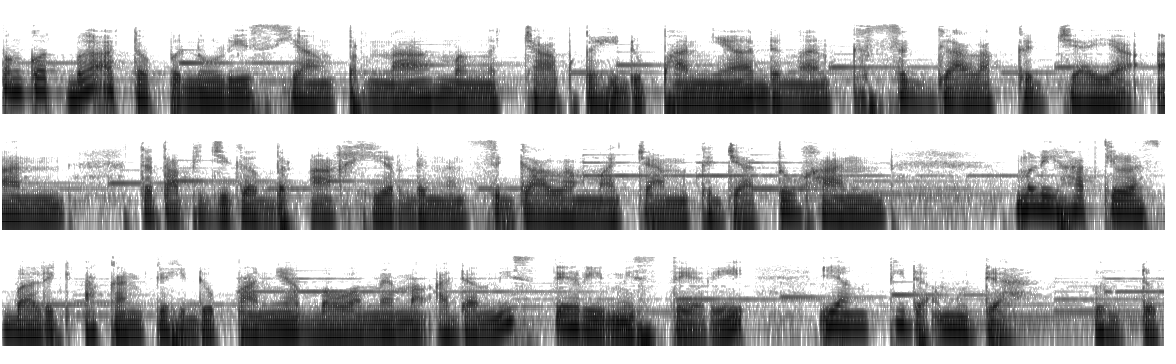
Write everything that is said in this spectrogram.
Pengkhotbah atau penulis yang pernah mengecap kehidupannya dengan segala kejayaan, tetapi juga berakhir dengan segala macam kejatuhan, melihat kilas balik akan kehidupannya bahwa memang ada misteri-misteri yang tidak mudah untuk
